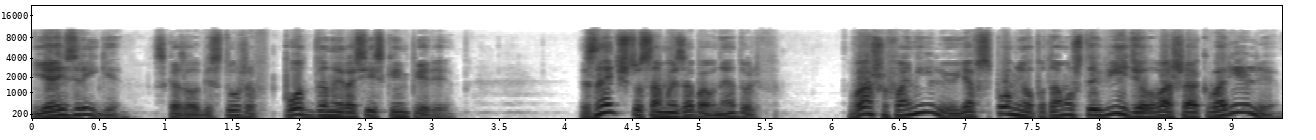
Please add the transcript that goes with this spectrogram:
Я из Риги, — сказал Бестужев, — подданный Российской империи. Знаете, что самое забавное, Адольф? Вашу фамилию я вспомнил, потому что видел ваши акварели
